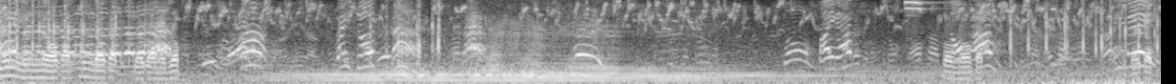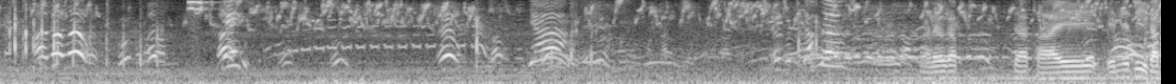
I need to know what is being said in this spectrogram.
หนึ่งหนึ่งดอกครับหนึ่งดอกครับเดี๋ยวก่อนมารบไม่สุดนะเฮ้ยไปครับสองดอกครับ นี่ไปนี่ครับเอาเร็วเร็วยิงเร็ว ยังจับหนึ่งมาแล้วครับ จะขายเอ็นเอทีครับ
